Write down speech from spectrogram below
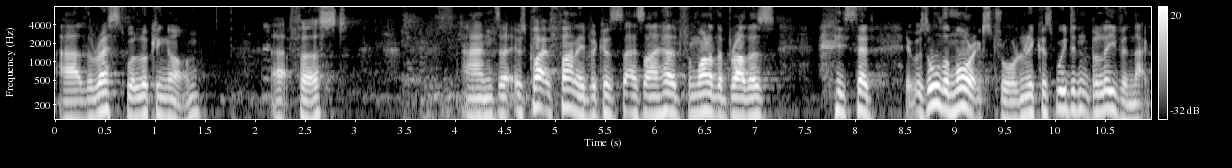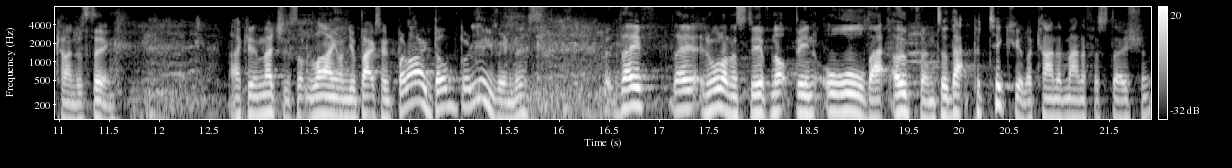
Uh, the rest were looking on at first. And uh, it was quite funny because, as I heard from one of the brothers, he said it was all the more extraordinary because we didn't believe in that kind of thing. I can imagine sort of lying on your back saying, But I don't believe in this. But they've, they, in all honesty, have not been all that open to that particular kind of manifestation.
